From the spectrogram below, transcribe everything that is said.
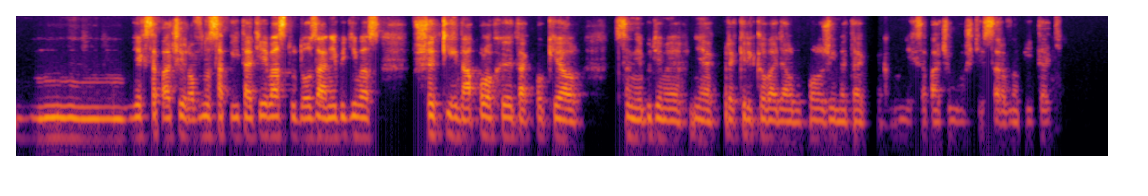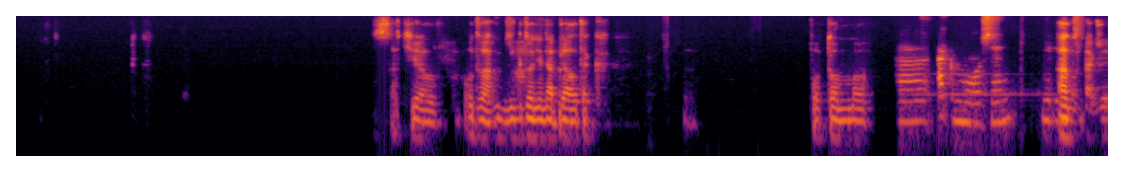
mm, nech sa páči, rovno sa pýtate, je vás tu doza, nevidím vás všetkých na ploche, tak pokiaľ sa nebudeme nejak prekrikovať alebo položíme, tak nech sa páči, môžete sa rovno pýtať. Zatiaľ odvahu nikto nenabral, tak potom... Ak môžem. Neviem, áno, takže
